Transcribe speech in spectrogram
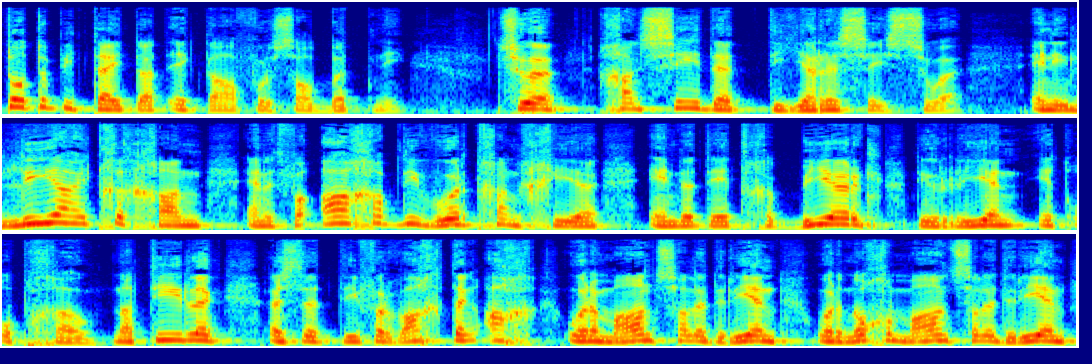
tot op die tyd dat ek daarvoor sal bid nie. So gaan sê dit die Here sê so. En Elia het gegaan en het vir Agab die woord gaan gee en dit het gebeur, die reën het opgehou. Natuurlik is dit die verwagting, ag, oor 'n maand sal dit reën, oor nog 'n maand sal dit reën.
